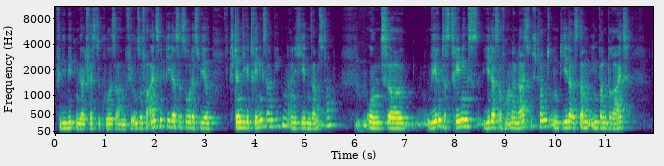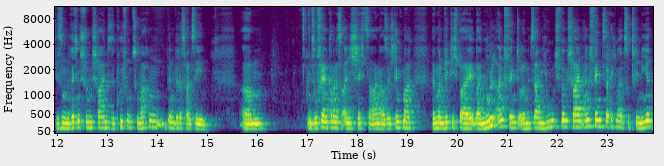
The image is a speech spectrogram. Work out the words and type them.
Für die bieten wir halt feste Kurse an. Für unsere Vereinsmitglieder ist es so, dass wir ständige Trainings anbieten, eigentlich jeden Samstag. Mhm. Und äh, während des Trainings, jeder ist auf einem anderen Leistungsstand und jeder ist dann irgendwann bereit, diesen Rettungsschwimmschein, diese Prüfung zu machen, wenn wir das halt sehen. Ähm, insofern kann man das eigentlich schlecht sagen. Also ich denke mal, wenn man wirklich bei, bei Null anfängt oder mit seinem Jugendschwimmschein anfängt, sag ich mal, zu trainieren,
